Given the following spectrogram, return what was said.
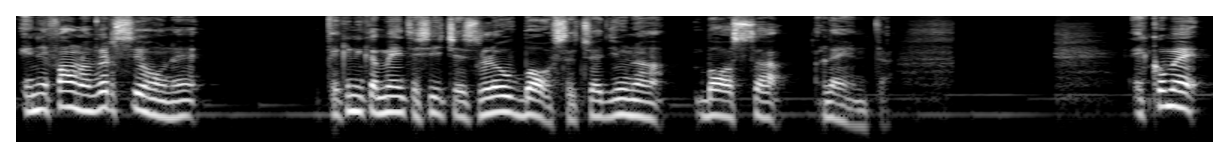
e ne fa una versione tecnicamente si dice slow boss, cioè di una bossa lenta. È come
